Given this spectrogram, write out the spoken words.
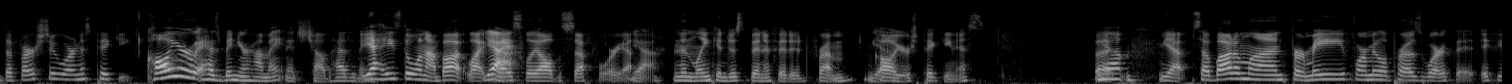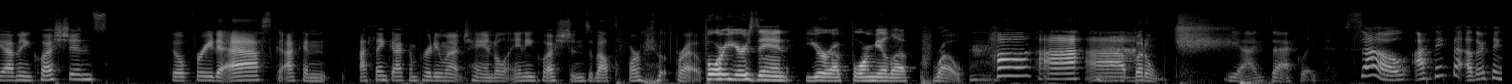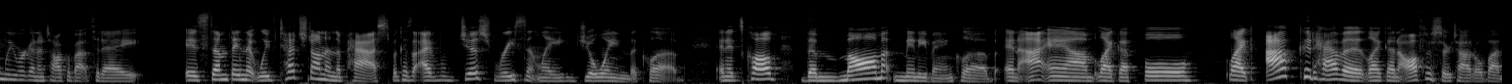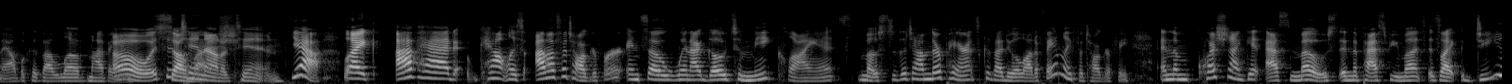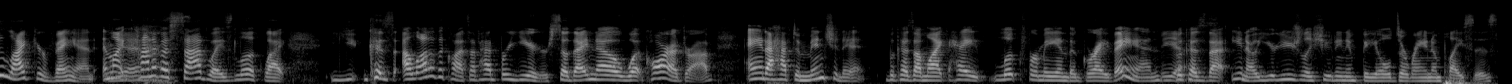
the first two weren't as picky. Collier has been your high maintenance child, hasn't he? Yeah, he's the one I bought like Yeah. basically all the stuff for. you. Yeah. And then Lincoln just benefited from Yeah. Collier's pickiness. But Yep. yeah. So bottom line for me, Formula Pro's worth it. If you have any questions, feel free to ask. I can I think I can pretty much handle any questions about the Formula Pro. Four years in, you're a Formula Pro. Ha ha ha. But Yeah, exactly. So I think the other thing we were going to talk about today is something that we've touched on in the past because I've just recently joined the club and it's called the Mom Minivan Club and I am like a full like I could have a like an officer title by now because I love my van. Oh, it's so a ten out of ten. Yeah, like I've had countless. I'm a photographer, and so when I go to meet clients, most of the time they're parents because I do a lot of family photography. And the question I get asked most in the past few months is like, "Do you like your van?" And like kind of a sideways look, like. Because a lot of the clients I've had for years, so they know what car I drive, and I have to mention it because I'm like, hey, look for me in the gray van Yes. because that you know you're usually shooting in fields or random places.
